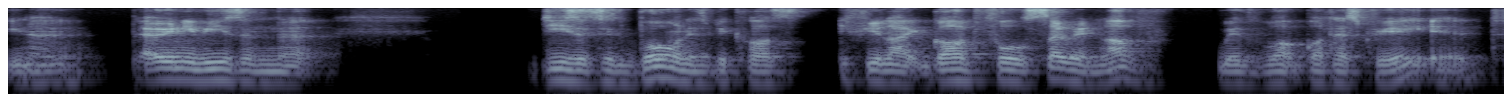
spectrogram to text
You know, the only reason that Jesus is born is because, if you like, God falls so in love with what God has created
